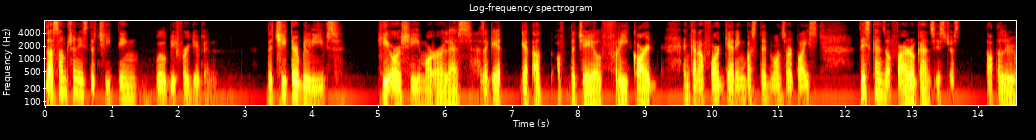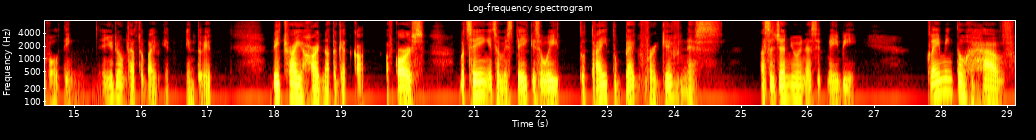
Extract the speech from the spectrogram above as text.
The assumption is the cheating will be forgiven. The cheater believes he or she more or less has a get get out of the jail free card and can afford getting busted once or twice. This kinds of arrogance is just totally revolting, and you don't have to buy it into it. They try hard not to get caught, of course, but saying it's a mistake is a way to try to beg forgiveness, as genuine as it may be. Claiming to have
